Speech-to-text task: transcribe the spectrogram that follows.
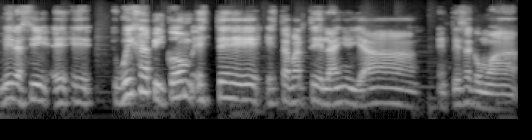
Mira, sí, eh, eh, We Happy Com, este, esta parte del año ya empieza como a,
